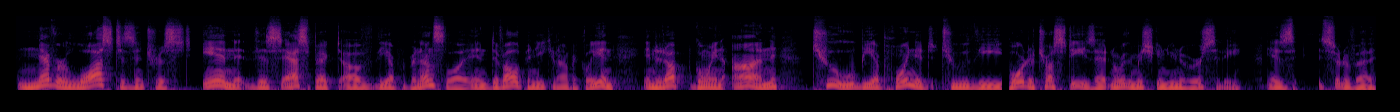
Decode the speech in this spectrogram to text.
never lost his interest in this aspect of the Upper Peninsula in developing economically and ended up going on to be appointed to the Board of Trustees at Northern Michigan University as sort of a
